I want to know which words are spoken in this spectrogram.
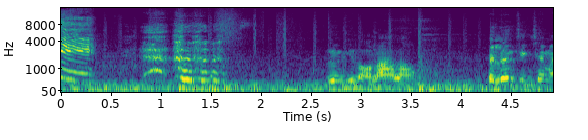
ลีเรื่องที่ลอล่าเล่า เป็นเรื่องจริงใช่ไหม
